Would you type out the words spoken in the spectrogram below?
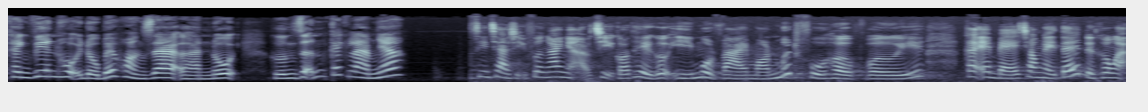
thành viên Hội đầu bếp Hoàng gia ở Hà Nội, hướng dẫn cách làm nhé. Xin chào chị Phương Anh ạ, chị có thể gợi ý một vài món mứt phù hợp với các em bé trong ngày Tết được không ạ?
